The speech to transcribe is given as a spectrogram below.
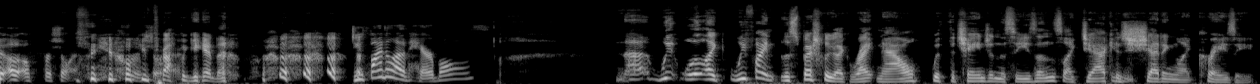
oh, for sure. you know, For sure. propaganda. Do you find a lot of hairballs? Nah, we, well, like we find, especially like right now with the change in the seasons, like Jack is Mhm. shedding like crazy,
